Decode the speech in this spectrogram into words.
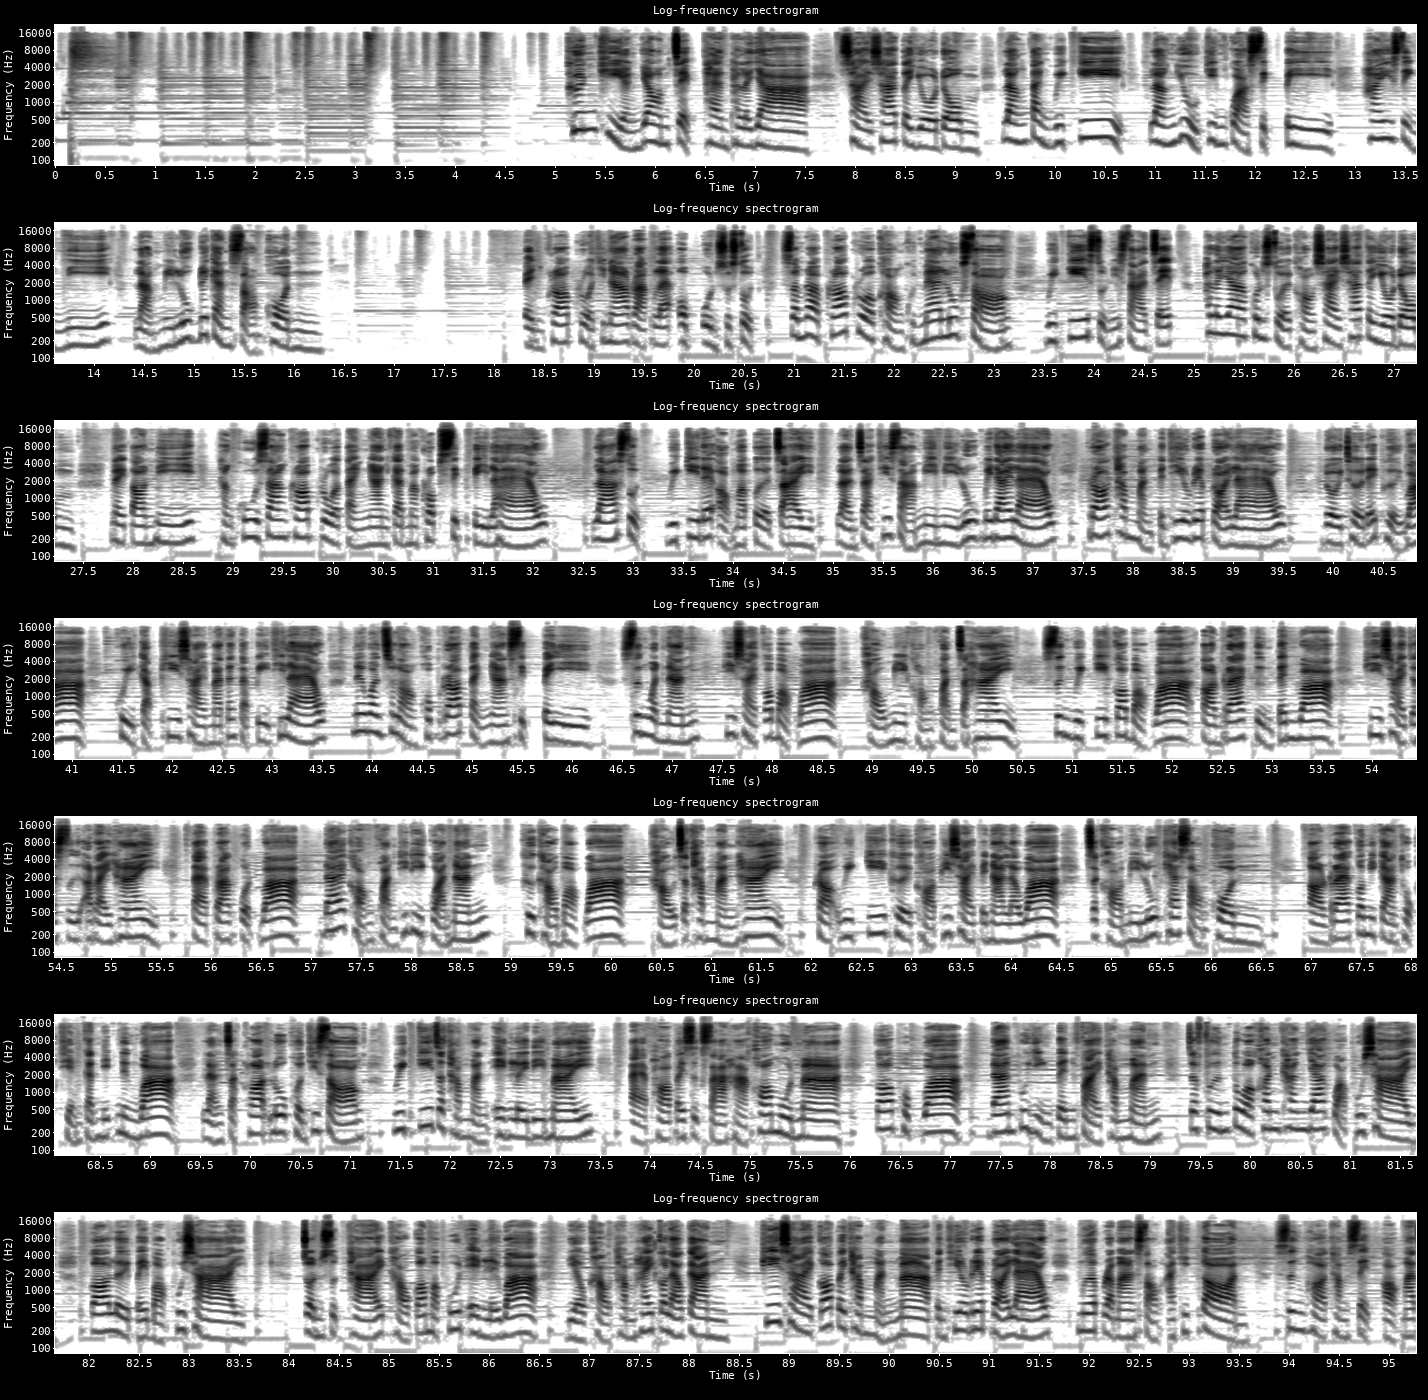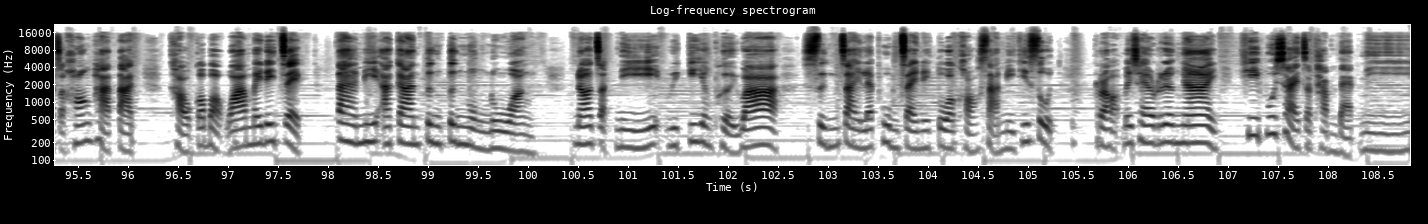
ขึ้นเขียงยอมเจ็บแทนภรรยา ชายชาตโยดม หลังแต่งวิกกี้ หลังอยู่กินกว่า 10 ปี ให้สิ่งนี้หลังมีลูกด้วยกันสองคน เป็นครอบครัวที่น่ารักและอบอุ่นสุดๆสำหรับครอบครัวของคุณแม่ลูกสองวิกกี้สุนิสาเจตภรรยาคนสวยของชายชาตโยดม ในตอนนี้ทั้งคู่สร้างครอบครัวแต่งงานกันมาครบ 10 ปีแล้วล่าสุดวิกกี้ได้ออกมาเปิดใจ หลังจากที่สามีมีลูกไม่ได้แล้ว เพราะทำหมันเป็นที่เรียบร้อยแล้ว โดยเธอได้เผยว่า คุยกับพี่ชายมาตั้งแต่ปีที่แล้ว ในวันฉลองครบรอบแต่งงาน 10 ปี ซึ่งวันนั้นพี่ชายก็บอกว่าเขามีของขวัญจะให้ ซึ่งวิกกี้ก็บอกว่าตอนแรกตื่นเต้นว่า พี่ชายจะซื้ออะไรให้ แต่ปรากฏว่าได้ของขวัญที่ดีกว่านั้น คือเขาบอกว่าเขาจะทำหมันให้ เพราะวิกกี้เคยขอพี่ชายไปนานแล้วว่า จะขอมีลูกแค่สองคน ตอนแรกก็มีการถกเถียงกันนิดนึงว่า หลังจากคลอดลูกคนที่สองวิกกี้จะทำหมันเองเลยดีไหม แต่พอไปศึกษาหาข้อมูลมา ก็พบว่าด้านผู้หญิงเป็นฝ่ายทำหมัน จะฟื้นตัวค่อนข้างยากกว่าผู้ชาย ก็เลยไปบอกผู้ชาย จนสุดท้ายเขาก็มาพูดเองเลยว่า เดี๋ยวเขาทำให้ก็แล้วกัน พี่ชายก็ไปทำหมันมาเป็นที่เรียบร้อยแล้ว เมื่อประมาณ2อาทิตย์ก่อน ซึ่งพอทำเสร็จออกมาจากห้องผ่าตัด เขาก็บอกว่าไม่ได้เจ็บ แต่มีอาการตึงๆงวงๆ นอกจากนี้วิกกี้ยังเผยว่า ซึ้งใจและภูมิใจในตัวของสามีที่สุด เพราะไม่ใช่เรื่องง่ายที่ผู้ชายจะทำแบบนี้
